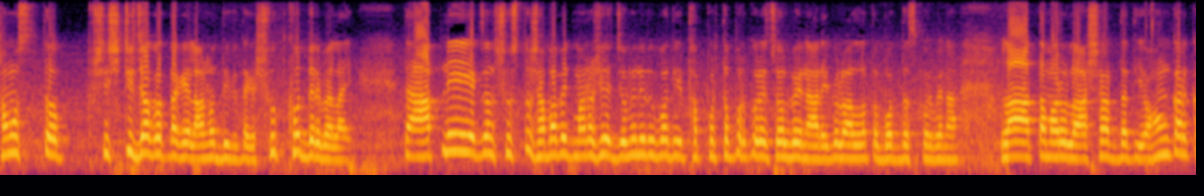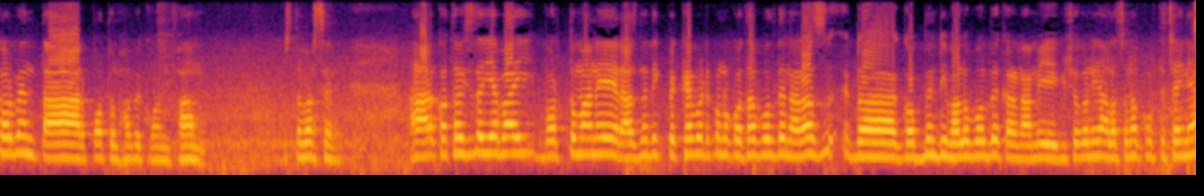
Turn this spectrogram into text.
সমস্ত সৃষ্টি জগৎ তাকে লানত দিতে থাকে সুদখোরদের বেলায়। তা আপনি একজন সুস্থ, স্বাভাবিক মানুষের জমিনের উপর দিয়ে থপ্পর থপ্পর করে চলবেন, আর এগুলো আল্লাহ তো বরদাস্ত করবে না। লা তামারুল আশার দাতি, অহংকার করবেন, তার পতন হবে কনফার্ম বুঝতে পারছেন? আর কথা হয়েছে ইয়া ভাই, বর্তমানে রাজনৈতিক প্রেক্ষাপটে কোনো কথা বলতে নারাজ? এটা গভর্নমেন্টই ভালো বলবে, কারণ আমি এই বিষয় নিয়ে আলোচনা করতে চাই না।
